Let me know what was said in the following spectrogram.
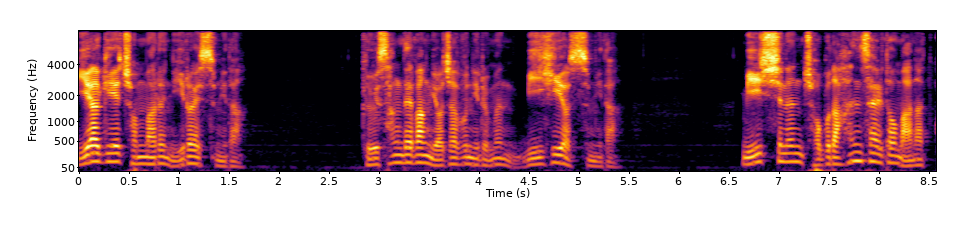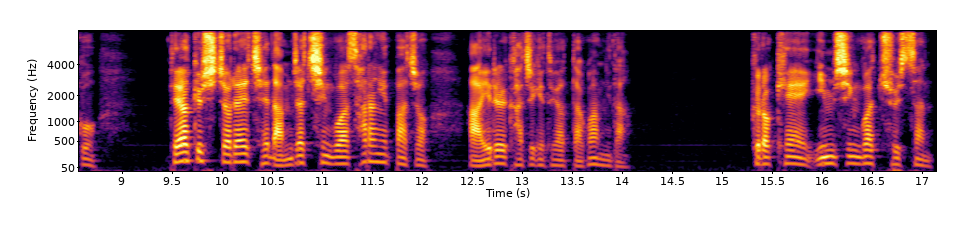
이야기의 전말은 이러했습니다. 그 상대방 여자분 이름은 미희였습니다. 미희 씨는 저보다 한 살 더 많았고, 대학교 시절에 제 남자친구와 사랑에 빠져 아이를 가지게 되었다고 합니다. 그렇게 임신과 출산,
